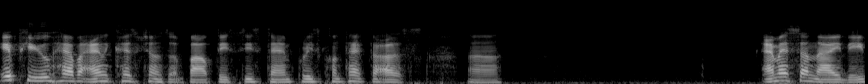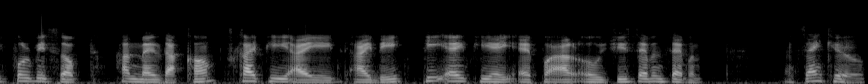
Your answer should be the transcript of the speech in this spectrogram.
If you have any questions about this system, please contact us. Uh, MSN ID fullbitsoft@hotmail.com, Skype ID papafrog77. Thank you.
